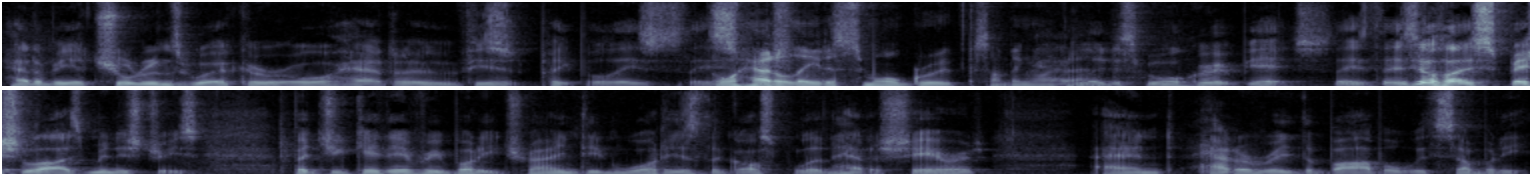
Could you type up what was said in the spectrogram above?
how to be a children's worker or how to visit people. There's, there's or how to lead a small group, something like how that. to lead a small group, yes. There's, there's all those specialised ministries. But you get everybody trained in what is the gospel and how to share it and how to read the Bible with somebody,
